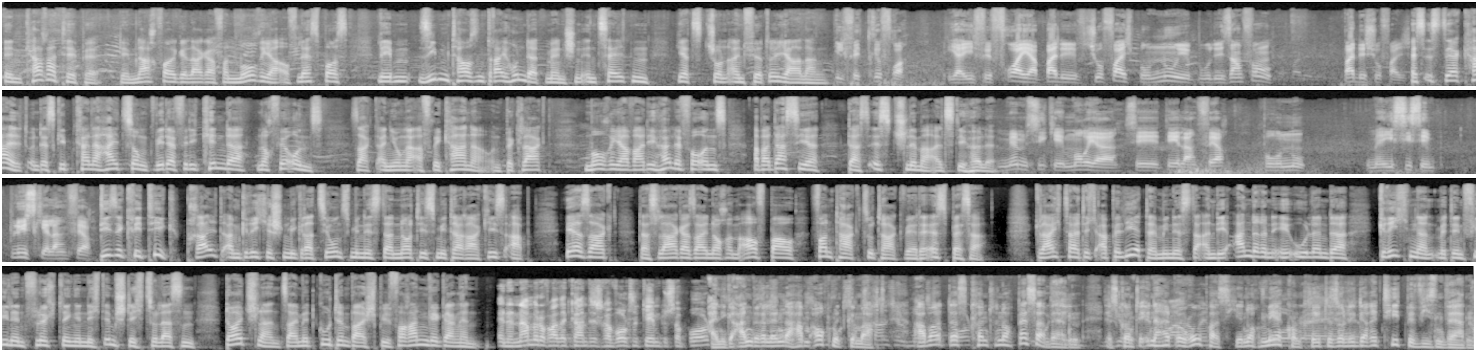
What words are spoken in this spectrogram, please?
In Karatepe, dem Nachfolgelager von Moria auf Lesbos, leben 7300 Menschen in Zelten, jetzt schon ein Vierteljahr lang. Es ist sehr kalt und es gibt keine Heizung, weder für die Kinder noch für uns, sagt ein junger Afrikaner und beklagt, Moria war die Hölle für uns, aber das hier, das ist schlimmer als die Hölle. Même si Moria c'était l'enfer pour nous, mais ici c'est diese Kritik prallt am griechischen Migrationsminister Notis Mitarakis ab. Er sagt, das Lager sei noch im Aufbau, von Tag zu Tag werde es besser. Gleichzeitig appelliert der Minister an die anderen EU-Länder, Griechenland mit den vielen Flüchtlingen nicht im Stich zu lassen. Deutschland sei mit gutem Beispiel vorangegangen. Also Einige andere Länder haben auch mitgemacht, aber das könnte noch besser werden. Es könnte innerhalb Europas hier noch mehr konkrete Solidarität bewiesen werden.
